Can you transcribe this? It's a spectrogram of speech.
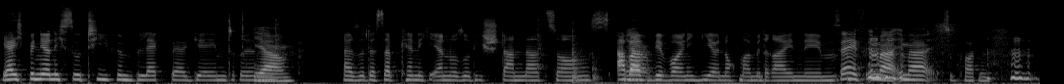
Ja, ich bin ja nicht so tief im Black Bear Game drin. Ja, Also deshalb kenne ich eher nur so die Standard-Songs. Aber Ja. wir wollen ihn hier nochmal mit reinnehmen. safe, immer, immer supporten.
